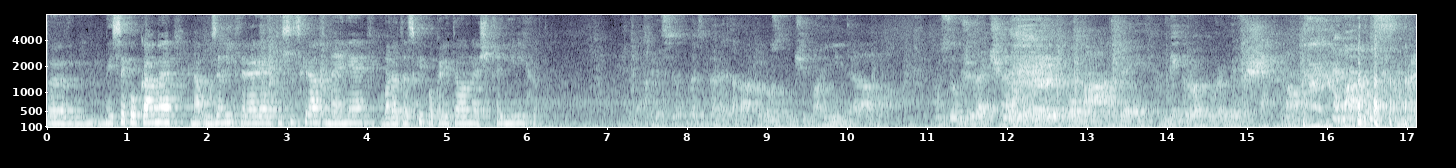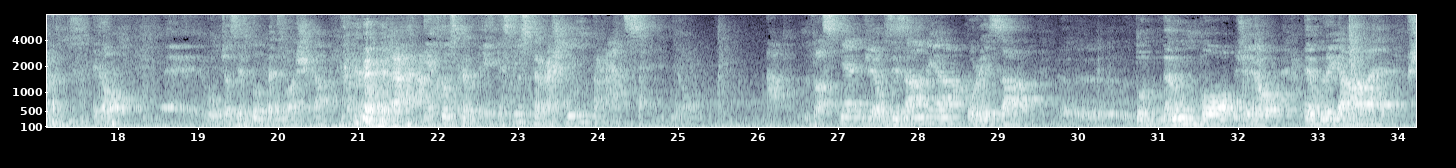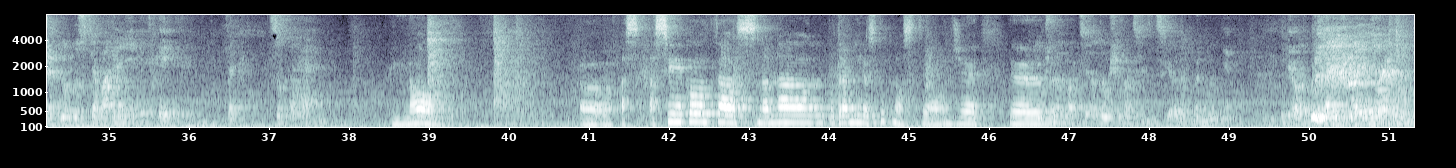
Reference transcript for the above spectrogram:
my se koukáme na území, které je tisíckrát méně badatelsky pokryto než přední východ. A kde se vůbec bere ta náklonost vůči bajním trávám? Tam jsou všude červy, komáři, mikrokurvy, všechno. Mám to smrdí, jo. Eh, občas je v tom petflaška. Je, v tom, je s tím strašlivý práce vlastně, že jo, Zizania, Oriza, eh, to Nelumbo, že jo, Euriále, všechno prostě vaření kytky. Tak co to je? No, Uh, asi, asi jako ta snadná potravní dostupnost, jo, že... Uh, to už je, to už je marxistický argument hodně. Jo, to už tady, tady od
